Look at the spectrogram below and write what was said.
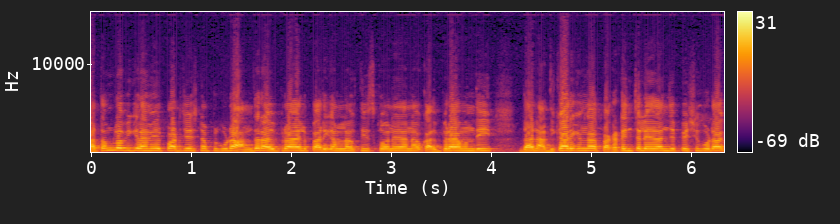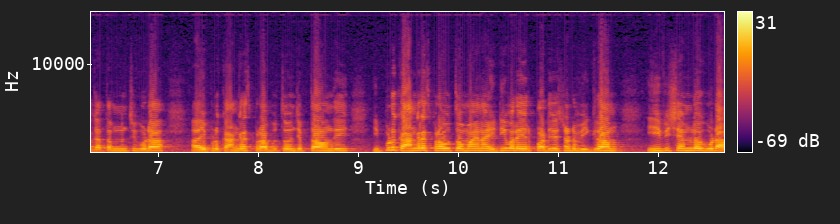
గతంలో విగ్రహం ఏర్పాటు చేసినప్పుడు కూడా అందరి అభిప్రాయాలు పరిగణలోకి తీసుకోలేదని ఒక అభిప్రాయం ఉంది. దాన్ని అధికారికంగా ప్రకటించలేదని చెప్పేసి కూడా గతం నుంచి కూడా ఇప్పుడు కాంగ్రెస్ ప్రభుత్వం చెప్తా ఉంది. ఇప్పుడు కాంగ్రెస్ ప్రభుత్వం అయినా ఇటీవల ఏర్పాటు చేసినటువంటి విగ్రహం ఈ విషయంలో కూడా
